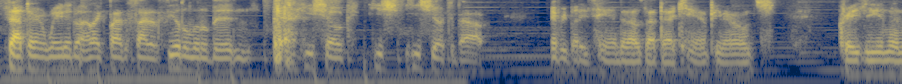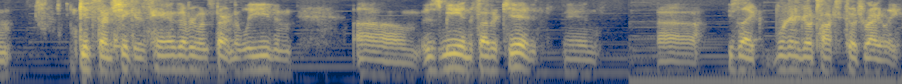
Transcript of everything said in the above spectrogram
sat there and waited uh, like by the side of the field a little bit, and he shook he he shook about everybody's hand that I was at that camp. You know, it's crazy. And then kids started shaking his hands. Everyone's starting to leave, and um, it was me and this other kid, and uh, he's like, we're gonna go talk to Coach Riley.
